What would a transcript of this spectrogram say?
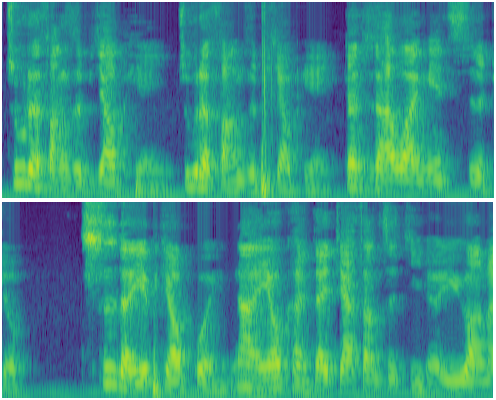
租的房子比较便宜，租的房子比较便宜，但是他外面吃的就。吃的也比较贵，那也有可能再加上自己的欲望，那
